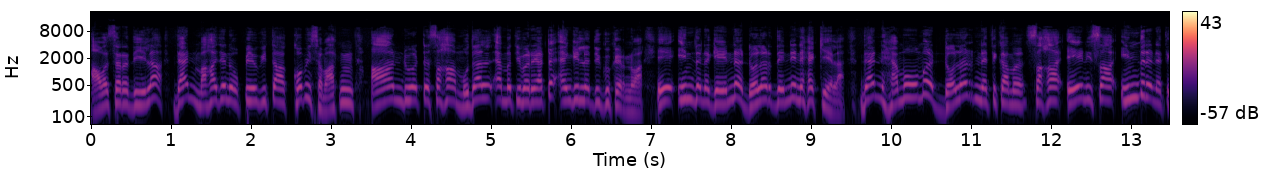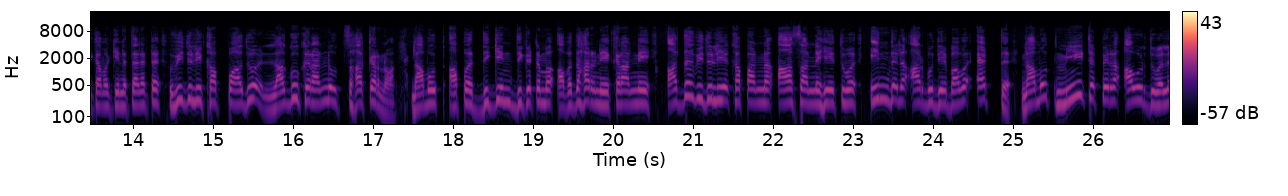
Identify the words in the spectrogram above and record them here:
අවසරදීලා දැන් මහජන උපයෝගිතා කොමිසමත් ආණ්ඩුවට සහ මුදල් ඇමතිවරයට ඇගිල්ල දිගු කරනවා. ඒ ඉන්දනගේන්න ඩොලර් දෙන්නේ නැහැ කියලා. දැන් හැමෝම ඩොලර් නැතිකම සහ ඒ නිසා ඉන්දර නැතිකම කියන තැනට විදුලි කප්පාදුව ලගු කරන්න උත්සාහ කරනවා. නමුත් අප දිගින් දිගටම අවධාරණය කරන්නේ අද විදුලිය කපන්න ආසන්න හේතුව ඉන්දන අර්බුදය බව බව ඇත්ත. නමුත් මීට පෙර අවුරදුවල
